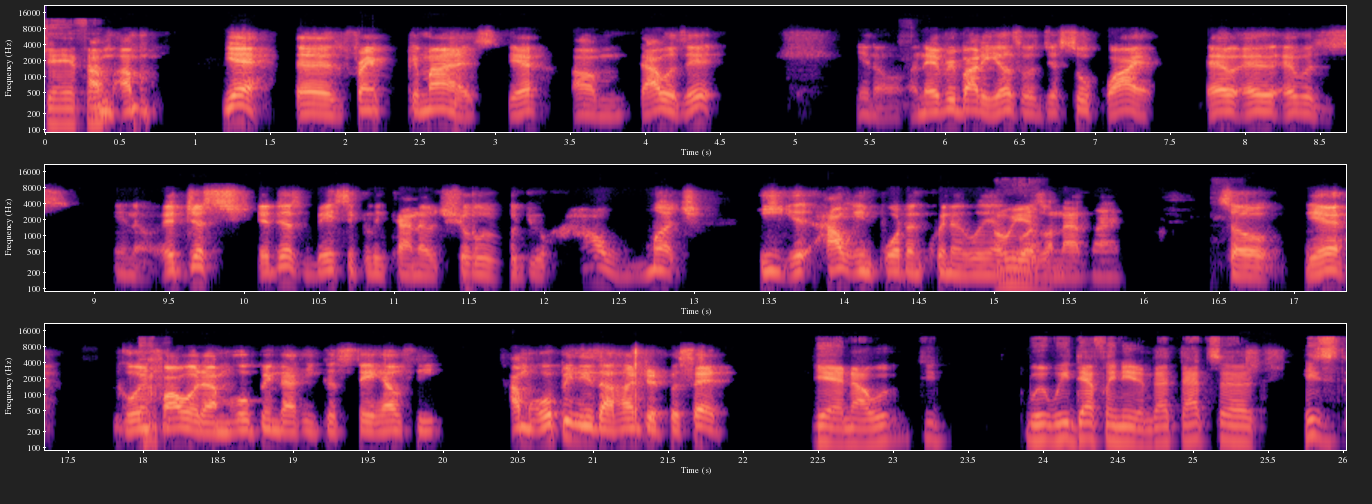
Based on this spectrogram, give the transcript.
JFM. I'm, I'm, yeah, uh, Frank and Myers. Yeah, um, that was it. You know, and everybody else was just so quiet. It, it, it was, you know, it just, it just basically kind of showed you how much he, how important Quinnen Williams Oh, yeah. was on that line. So yeah, going forward, I'm hoping that he could stay healthy. I'm hoping he's hundred percent. Yeah, no, we, we we definitely need him. That that's a he's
